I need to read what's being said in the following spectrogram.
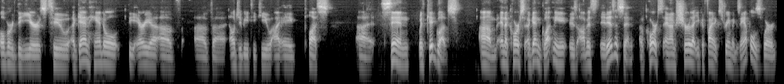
over the years to again handle the area of of uh, LGBTQIA plus uh, sin with kid gloves. Um, and of course, again, gluttony is obvious. It is a sin, of course. And I'm sure that you could find extreme examples where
